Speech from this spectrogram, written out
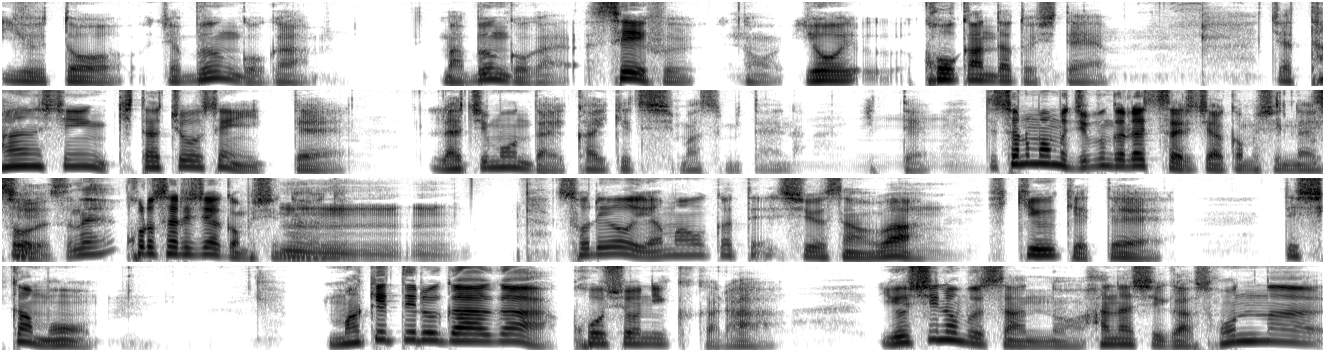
言うとじゃあ文吾がまあ、文吾が政府の高官だとしてじゃあ単身北朝鮮行って拉致問題解決しますみたいな言って。でそのまま自分が拉致されちゃうかもしれないしそうです、ね、殺されちゃうかもしれないわけ、うんうんうん、それを山岡修さんは引き受けてでしかも負けてる側が交渉に行くから慶喜さんの話がそんな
